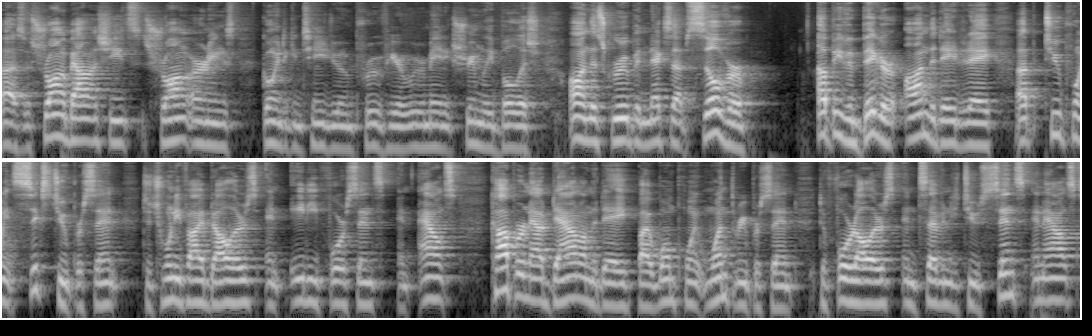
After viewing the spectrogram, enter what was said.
Uh, so, strong balance sheets, strong earnings going to continue to improve here. We remain extremely bullish on this group. And next up, silver up even bigger on the day today, up 2.62% to $25.84 an ounce. Copper now down on the day by 1.13% to $4.72 an ounce.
